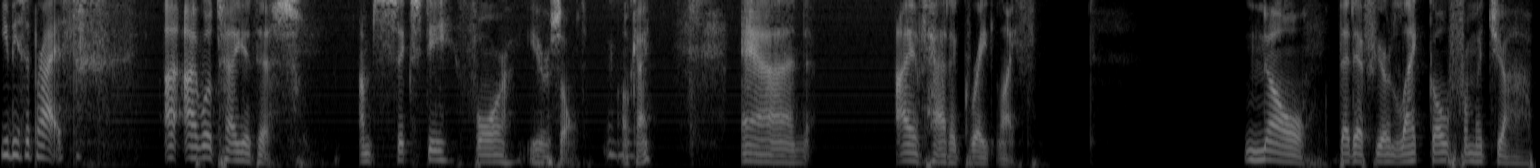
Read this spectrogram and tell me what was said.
you'd be surprised. I, I will tell you this I'm 64 years old, mm-hmm. okay? And I have had a great life. Know that if you're let go from a job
